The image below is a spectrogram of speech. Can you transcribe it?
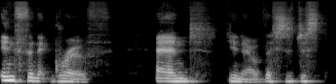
infinite growth. And you know, this is just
